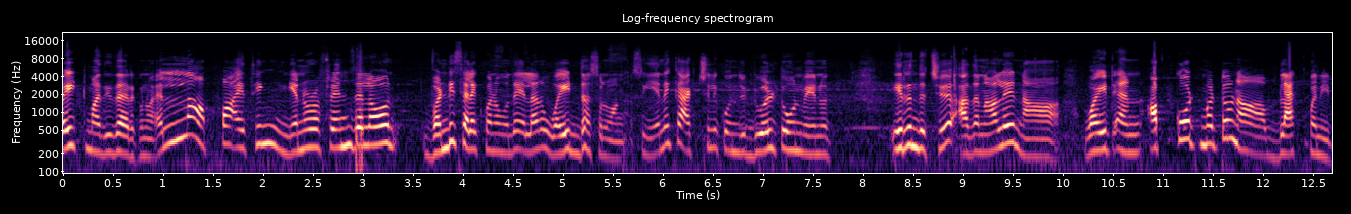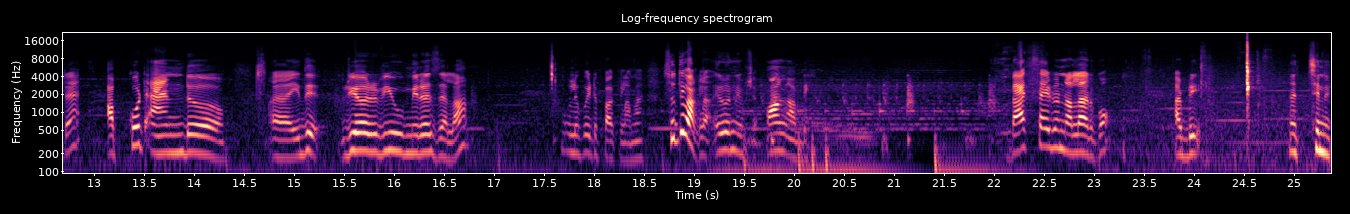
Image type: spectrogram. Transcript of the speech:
ஒயிட் மாதிரி தான் இருக்கணும் எல்லாம் அப்பா ஐ திங்க் என்னோட ஃப்ரெண்ட்ஸ் எல்லாம் வண்டி செலக்ட் பண்ணும்போது எல்லாரும் ஒயிட் தான் சொல்லுவாங்க ஸோ எனக்கு ஆக்சுவலி கொஞ்சம் டுவல் டோன் வேணும் இருந்துச்சு அதனால நான் ஒயிட் அண்ட் அப்கோட் மட்டும் நான் Black பண்ணிட்டேன் அப்கோட் அண்டு இது ரியர் வியூ மிரர்ஸ் எல்லாம் உள்ளே போயிட்டு பார்க்கலாமே சுற்றி பார்க்கலாம் இருபது நிமிஷம் வாங்க அப்படி பேக் சைடும் நல்லா இருக்கும் அப்படி நச்சுன்னு.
